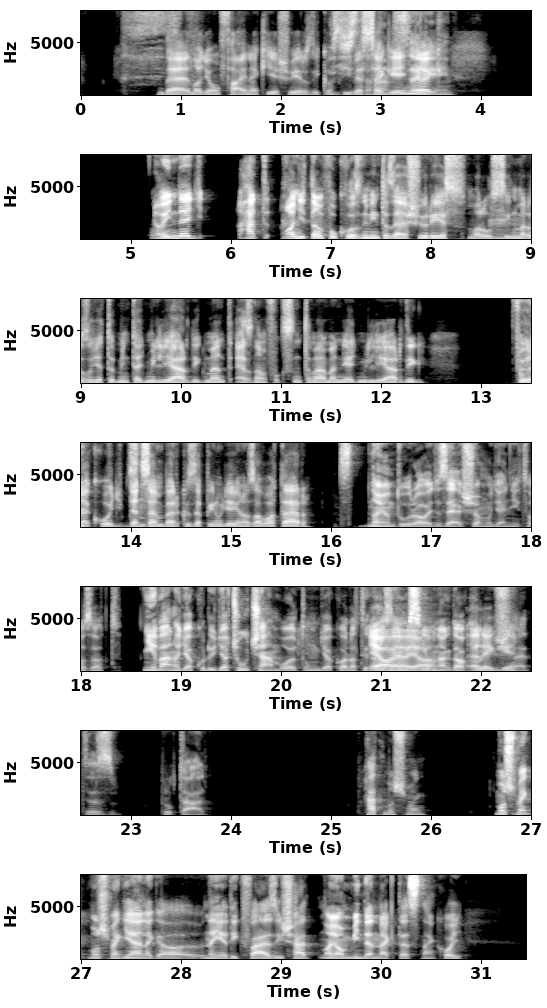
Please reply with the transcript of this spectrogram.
de nagyon fáj neki, és vérzik a szíve Istenem, szegénynek. Szegény. Na mindegy, hát annyit nem fog hozni, mint az első rész, valószínű, mert az ugye több mint egy milliárdig ment, ez nem fog szerintem elmenni egy milliárdig. Főleg, hogy december közepén ugye jön az Avatar. Ez Nagyon túra, hogy az első amúgy ennyit hozott. Nyilván, hogy akkor ugye a csúcsán voltunk gyakorlatilag Ja, az ja, ja. MCU-nak, de akkor Eléggé. is, tehát ez brutál. Hát most meg, most meg, most meg jelenleg a negyedik fázis, hát nagyon mindent megtesznek, hogy,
